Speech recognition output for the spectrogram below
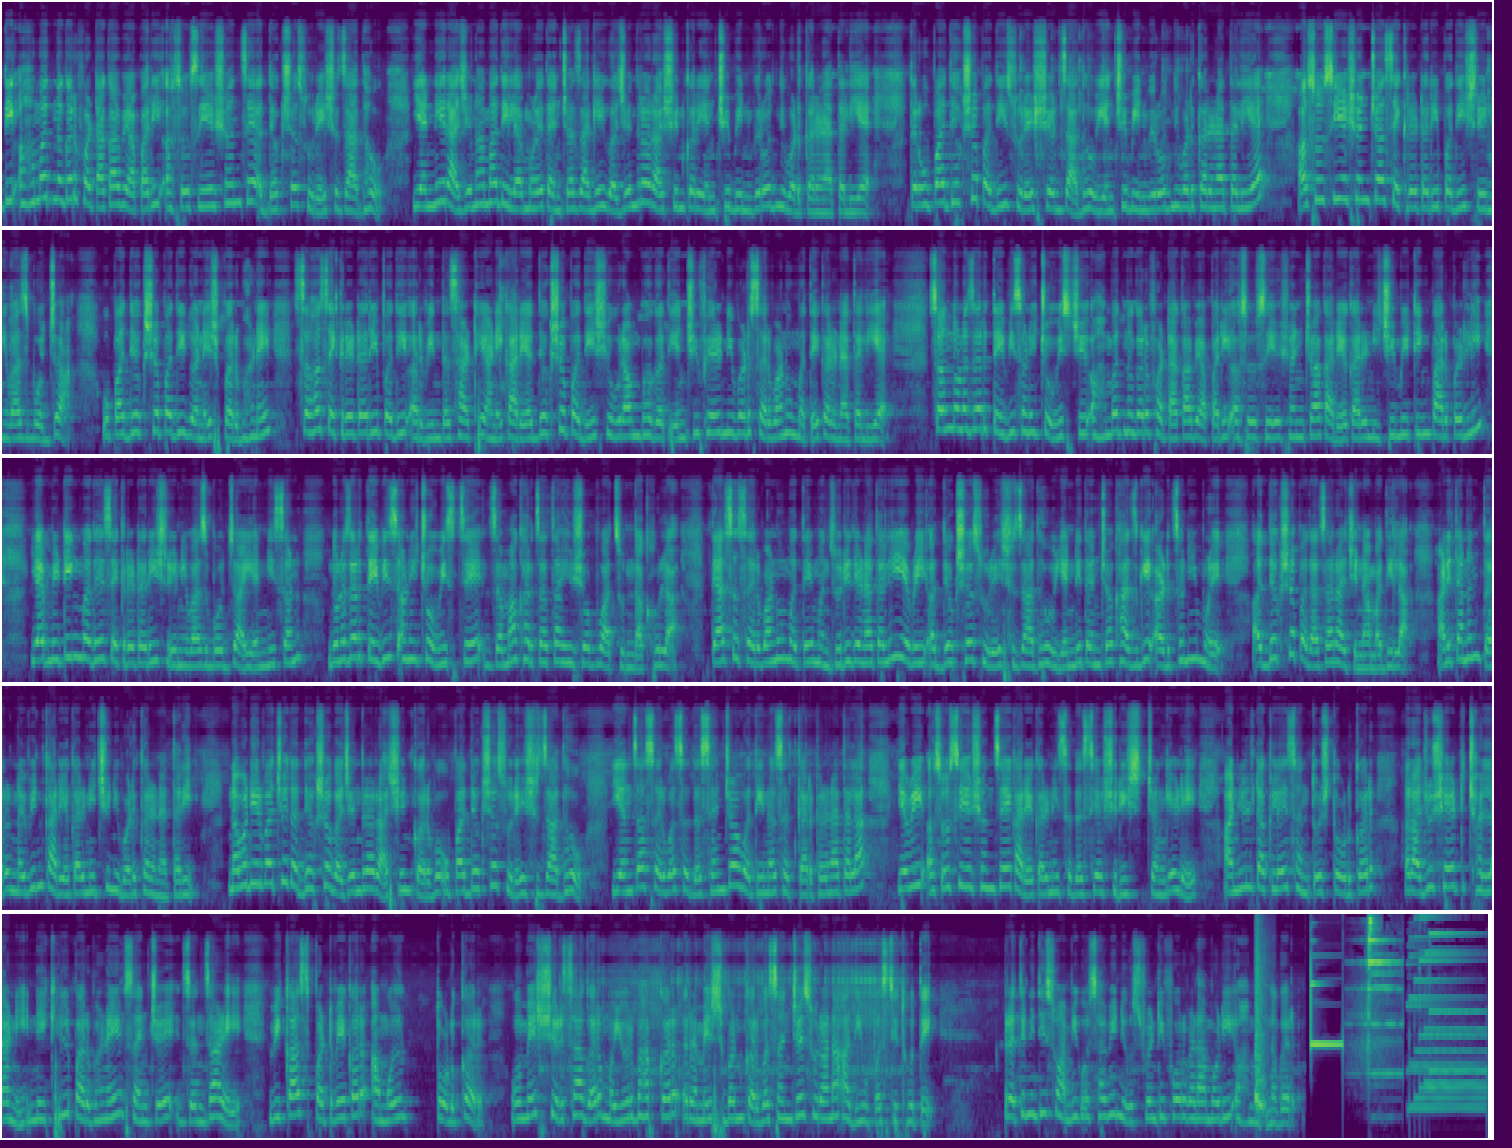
दी अहमदनगर फटाका व्यापारी असोसिएशनचे अध्यक्ष सुरेश जाधव यांनी राजीनामा दिल्यामुळे त्यांच्या जागी गजेंद्र राशीनकर यांची बिनविरोध निवड करण्यात आली आहे. तर उपाध्यक्षपदी सुरेश शेठ जाधव यांची बिनविरोध निवड करण्यात आली आहे. असोसिएशनच्या सेक्रेटरीपदी श्रीनिवास बोज्जा उपाध्यक्षपदी गणेश परभणे सहसेक्रेटरीपदी अरविंद साठे आणि कार्याध्यक्षपदी शिवराम भगत यांची फेरनिवड सर्वानुमते करण्यात आली आहे. सन दोन हजार तेवीस आणि चोवीसची अहमदनगर फटाका व्यापारी असोसिएशनच्या कार्यकारिणीची मीटिंग पार पडली. या मीटिंगमध्ये सेक्रेटरी श्रीनिवास बोज्जा यांनी सन दोन हजार तेवीस आणि चोवीसचे जमा खर्चाचा हिशोब वाचून दाखवला. त्यास सर्वानुमते मंजुरी देण्यात आली. यावेळी अध्यक्ष सुरेश जाधव यांनी त्यांच्या खाजगी अडचणीमुळे अध्यक्षपदाचा राजीनामा दिला आणि त्यानंतर नवीन कार्यकारिणीची निवड करण्यात आली. नवनिर्वाचित अध्यक्ष गजेंद्र राशीनकर व उपाध्यक्ष सुरेश जाधव यांचा सर्व सदस्यांच्या वतीनं सत्कार करण्यात आला. यावेळी असोसिएशनचे कार्यकारिणी सदस्य शिरीष चंगेडे अनिल टकले संतोष तोडकर राजू शेठ छल्लानी निखिल परभणे संजय जंजाळे विकास पटवेकर अमोल तोडकर उमेश क्षीरसागर मयूर भापकर रमेश बनकर व संजय सुराणा आदी उपस्थित होते. प्रतिनिधी Swami Gosavi news twenty four घडामोडी अहमदनगर.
